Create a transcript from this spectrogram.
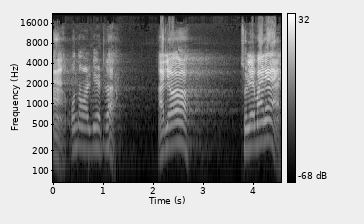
ആ ഒന്ന് ഓൾഡി കേട്ടാ ഹലോ? സുലൈമാനെ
